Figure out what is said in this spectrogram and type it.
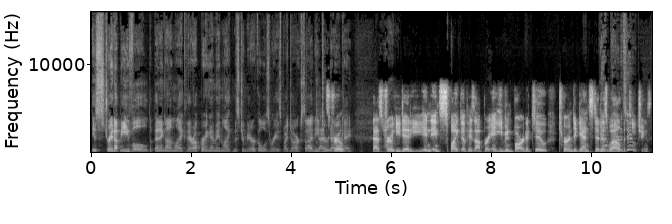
is straight up evil, depending on like their upbringing. I mean, like Mr. Miracle was raised by Darkseid, and he That's turned true. out okay. That's true. He did. He, in, in spite of his upbringing, even Barda too turned against it Yeah, as well. Barda The too. teachings.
